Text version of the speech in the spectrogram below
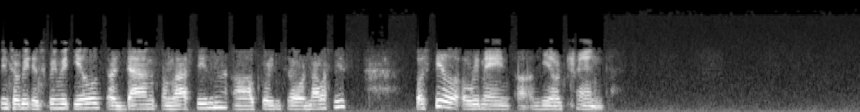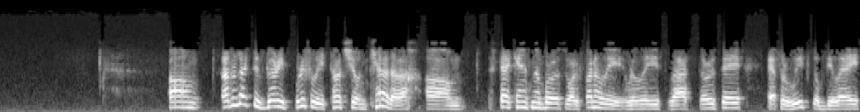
winter wheat and spring wheat yields are down from last season, uh, according to our analysis, but still remain uh, near trend. Um, I would like to very briefly touch on Canada. Um, StatCan's numbers were finally released last Thursday, after weeks of delay,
